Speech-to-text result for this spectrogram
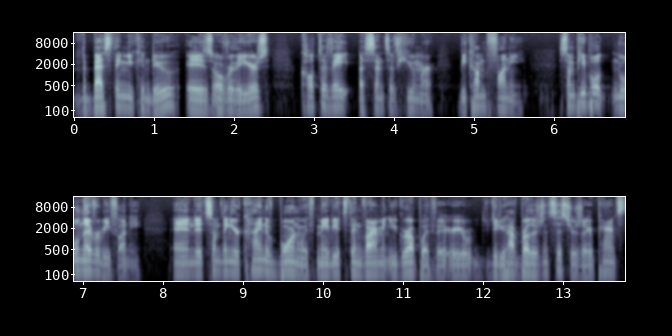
the best thing you can do is over the years cultivate a sense of humor become funny. Some people will never be funny and it's something you're kind of born with. Maybe it's the environment you grew up with or your, did you have brothers and sisters? Are your parents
